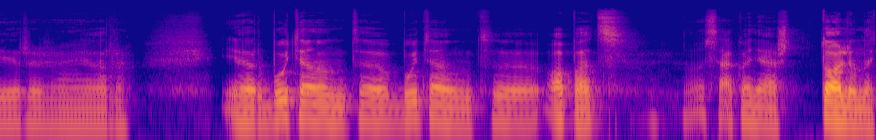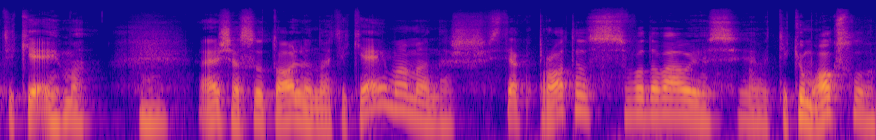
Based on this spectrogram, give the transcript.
ir, ir, ir būtent, būtent o pats, nu, sako, ne, aš toli nuo tikėjimo. Mhm. Aš esu toli nuo tikėjimo, man aš vis tiek protas vadovaujasi, tikiu mokslu.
